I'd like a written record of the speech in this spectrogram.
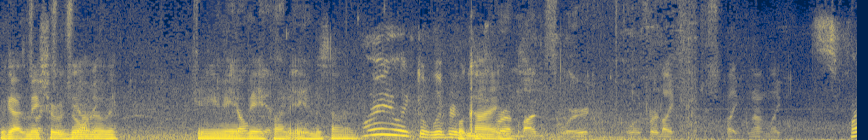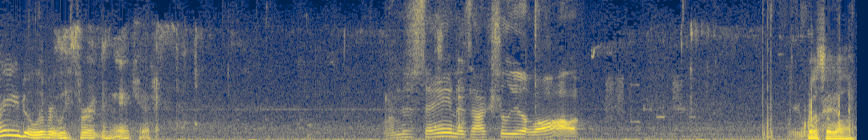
You guys, make like sure we're going over. Can you give me a vape on paid. Amazon? Why are you like deliberately? What kind? For a month's work, or for like just like not like. Why are you deliberately threatening AK? I'm just saying, it's actually a law. What's a law?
